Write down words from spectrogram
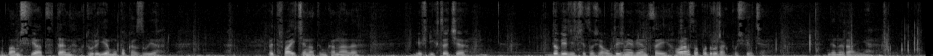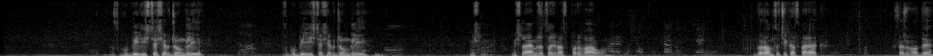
Wam świat ten, który jemu pokazuje. Wytrwajcie na tym kanale, jeśli chcecie dowiedzieć się coś o autyzmie więcej oraz o podróżach po świecie generalnie. Zgubiliście się w dżungli? Zgubiliście się w dżungli? Myśl, myślałem, że coś was porwało. Gorąco ci Kasperek? Chcesz wody?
